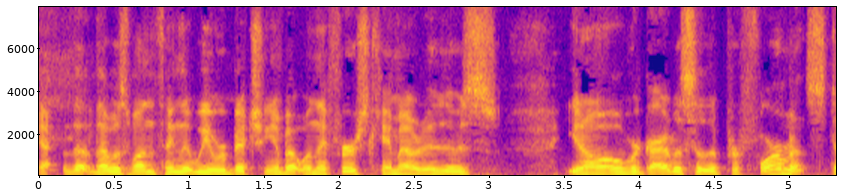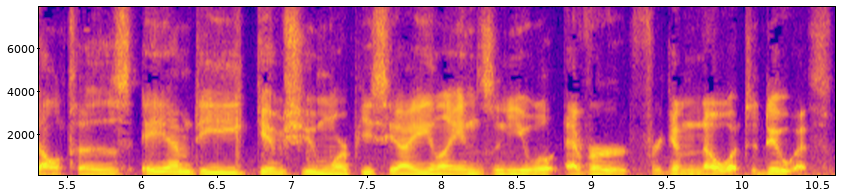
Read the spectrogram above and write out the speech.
Yeah, that, that was one thing that we were bitching about when they first came out. It was, you know, regardless of the performance deltas, AMD gives you more PCIe lanes than you will ever friggin' know what to do with.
